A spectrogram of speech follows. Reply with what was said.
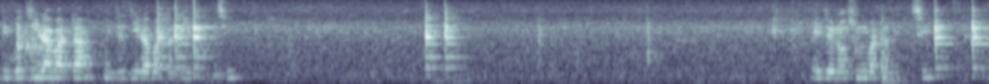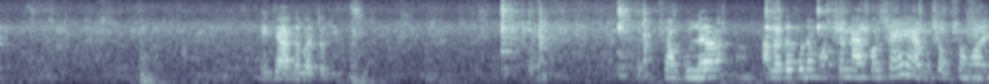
দিব জিরা বাটা, এই যে জিরা বাটা দিয়ে দিচ্ছি। এই যে রসুন বাটা দিচ্ছি। এই যে আদা বাটা দিচ্ছি। সবগুলা আলাদা করে মশলা না কষায় আমি সব সময়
